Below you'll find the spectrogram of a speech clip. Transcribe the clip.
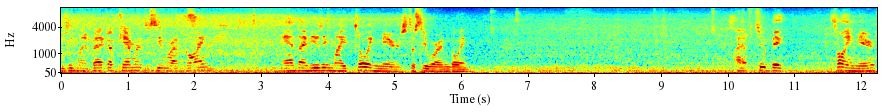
Using my backup camera to see where I'm going and I'm using my towing mirrors to see where I'm going. I have two big towing mirrors.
